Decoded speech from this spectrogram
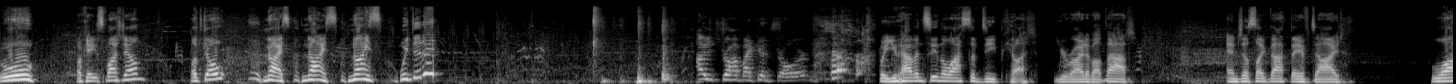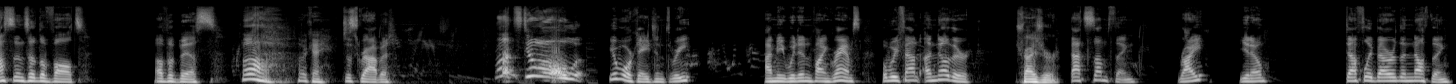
Ooh, Okay, splash down. Let's go. Nice, nice, nice. We did it. I dropped my controller. but you haven't seen the last of Deep Cut. You're right about that. And just like that, they've died. Lost into the vault of Abyss. Oh, okay. Just grab it. Let's go! Good work, Agent 3. I mean, we didn't find Gramps, but we found another treasure. That's something, right? You know, definitely better than nothing.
